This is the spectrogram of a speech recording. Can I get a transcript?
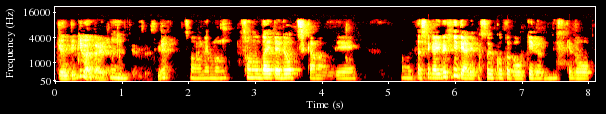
権的には大丈夫ってやつですね。そう、でも、その大体どっちかなんで、私がいる日であればそういうことが起きるんですけど、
